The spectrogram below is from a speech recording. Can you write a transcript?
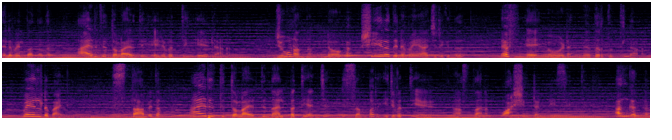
നിലവിൽ വന്നത് ആയിരത്തി തൊള്ളായിരത്തി എഴുപത്തി ഏഴിലാണ് ജൂൺ ഒന്ന് ലോക ക്ഷീരദിനമായി ആചരിക്കുന്നത് എഫ് എ ഒയുടെ നേതൃത്വത്തിലാണ്. വേൾഡ് ബാങ്ക് സ്ഥാപിതം ആയിരത്തി തൊള്ളായിരത്തി നാൽപ്പത്തി അഞ്ച് ഡിസംബർ ഇരുപത്തിയേഴ്. ആസ്ഥാനം വാഷിംഗ്ടൺ ഡി സി. അംഗങ്ങൾ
